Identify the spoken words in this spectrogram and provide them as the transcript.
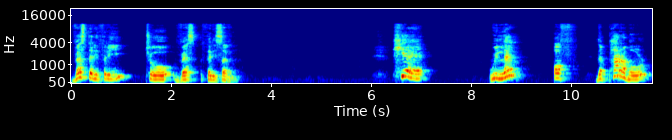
verse 33 to verse 37. Here we learn of the parable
